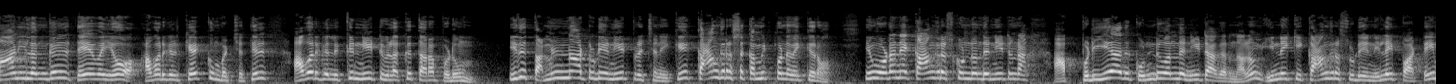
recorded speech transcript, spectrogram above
மாநிலங்கள் தேவையோ? அவர்கள் கேட்கும் பட்சத்தில் அவர்களுக்கு நீட் விலக்கு தரப்படும். இது தமிழ்நாட்டுடைய நீட் பிரச்சனைக்கு காங்கிரஸை கமிட் பண்ண வைக்கிறோம். இவங்க உடனே காங்கிரஸ் கொண்டு வந்த நீட்டுன்றாங்க அப்படியே அது கொண்டு வந்த நீட்டாக இருந்தாலும் இன்னைக்கு காங்கிரஸுடைய நிலைப்பாட்டை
